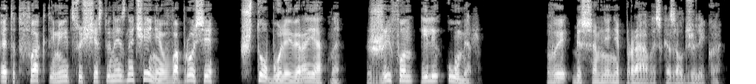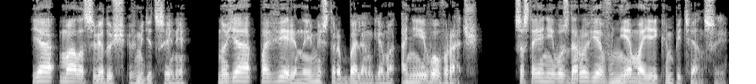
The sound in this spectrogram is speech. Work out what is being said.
этот факт имеет существенное значение в вопросе что более вероятно, жив он или умер? — Вы, без сомнения, правы, — сказал Джулико. — Я мало сведущ в медицине, но я поверенный мистера Беллингема, а не его врач. Состояние его здоровья вне моей компетенции.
